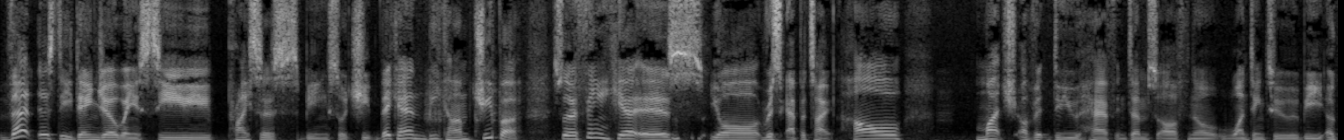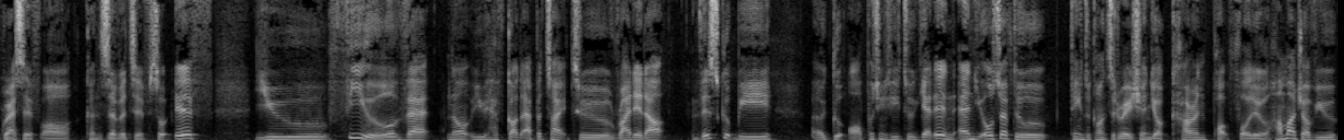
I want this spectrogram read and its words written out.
That is the danger when you see prices being so cheap. They can become cheaper. So the thing here is your risk appetite. How much of it do you have in terms of you know wanting to be aggressive or conservative? So if you feel that you know you have got appetite to ride it out, this could be a good opportunity to get in. And you also have to take into consideration your current portfolio. How much of you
